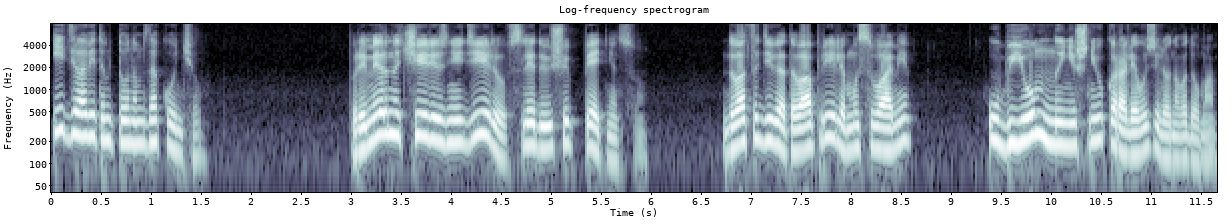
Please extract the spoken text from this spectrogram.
и деловитым тоном закончил. Примерно через неделю, в следующую пятницу, 29 апреля, мы с вами убьем нынешнюю королеву Зеленого дома.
